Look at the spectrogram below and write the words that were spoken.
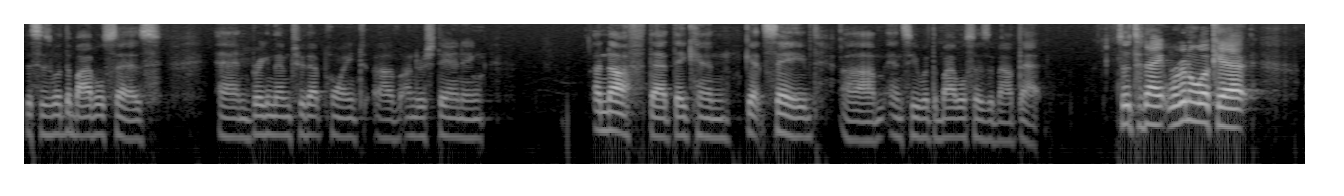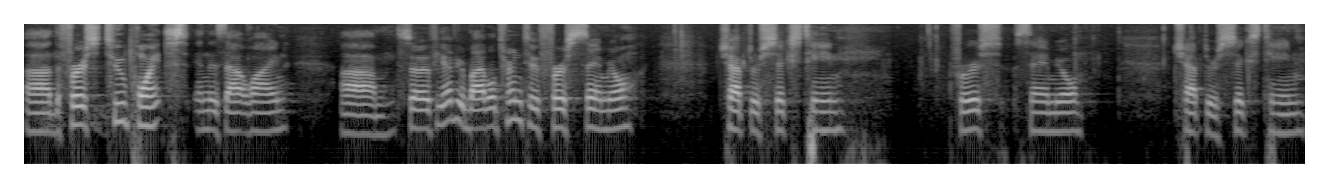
this is what the Bible says and bring them to that point of understanding enough that they can get saved um, and see what the Bible says about that. So tonight we're going to look at uh, the first two points in this outline. Um, so if you have your Bible, turn to 1 Samuel chapter 16. 1 Samuel chapter 16.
